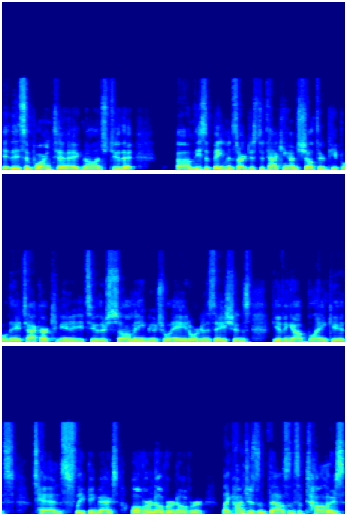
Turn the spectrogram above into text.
it's important to acknowledge too that um, these abatements aren't just attacking unsheltered people, they attack our community too. There's so many mutual aid organizations giving out blankets, tents, sleeping bags over and over and over, like hundreds and thousands of dollars.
